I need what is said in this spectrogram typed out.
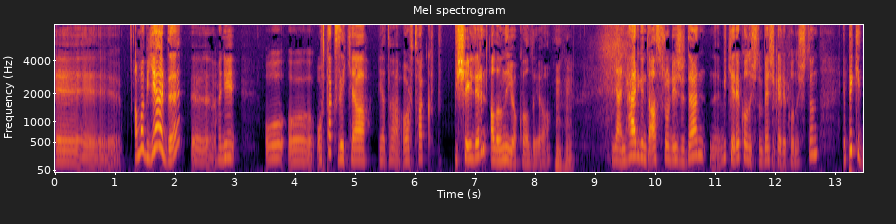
E, ama bir yerde e, hani o, o ortak zeka ya da ortak bir şeylerin alanı yok oluyor. yani her günde astrolojiden bir kere konuştun, beş kere konuştun. E peki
